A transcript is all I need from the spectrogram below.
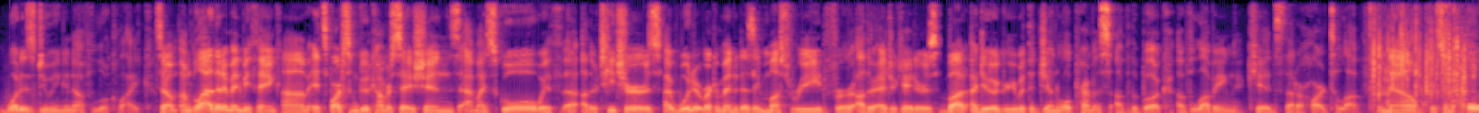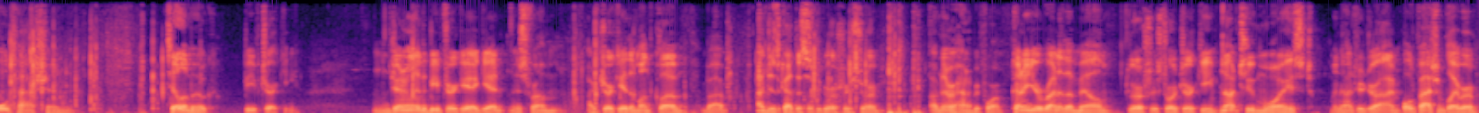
what is doing enough look like? So I'm glad that it made me think. Um, it sparked some good conversations at my school with uh, other teachers. I wouldn't recommend it as a must read for other educators, but I do agree with the general premise of the book of loving kids that are hard to love. And now for some old fashioned Tillamook beef jerky. Generally, the beef jerky I get is from our Jerky of the Month Club, but I just got this at the grocery store. I've never had it before. Kind of your run of the mill grocery store jerky. Not too moist and not too dry. Old fashioned flavor.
